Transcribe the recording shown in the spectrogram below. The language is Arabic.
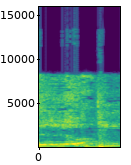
قلوب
